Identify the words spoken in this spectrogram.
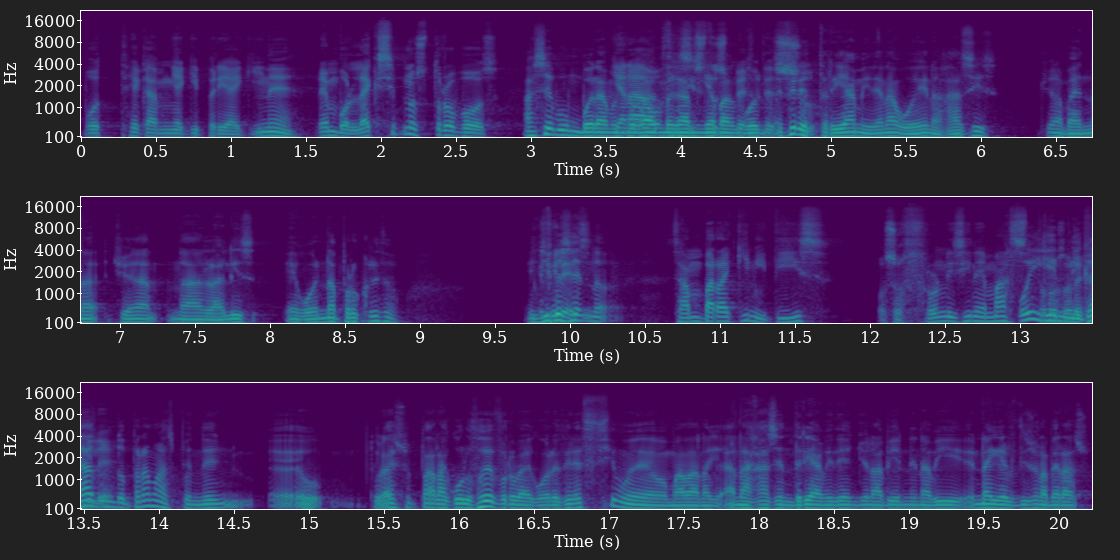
ποτέ καμιά Κυπριακή. Ναι. Ρε, είναι πολλά έξυπνος τρόπος. Άσε που μπορεί να Για μην το να κάνουμε οθήσεις καμιά τους παγκόσμια. παίχτες Φίλε, σου. τρία μηδέν αγωγή να χάσεις και να, πάει να, και να, να λαλείς εγώ να προκριθώ. Εκεί Φίλες, πες, να- Σαν παρακινητής, ο Σοφρόνης είναι Όχι, μάστρος, ρε γενικά φίλε. το πράγμα, ας πούμε, δεν- ε, ε, τουλάχιστον παρακολουθώ ευρωπαϊκό ρε φίλε, θυμούμαι ομάδα να, να χάσει 3-0 και να πει να, πει, να κερδίσω να περάσω.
